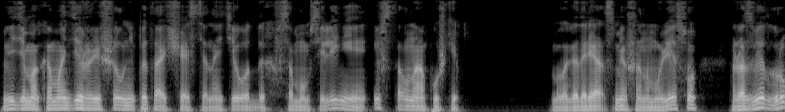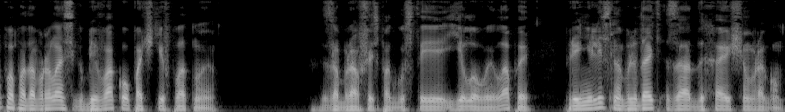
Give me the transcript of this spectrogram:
Видимо, командир решил не пытать счастья найти отдых в самом селении и встал на опушке. Благодаря смешанному лесу разведгруппа подобралась к биваку почти вплотную. Забравшись под густые еловые лапы, принялись наблюдать за отдыхающим врагом.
